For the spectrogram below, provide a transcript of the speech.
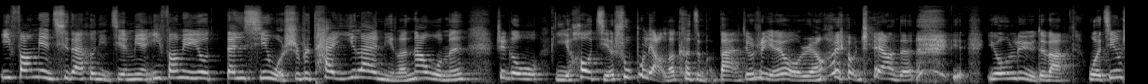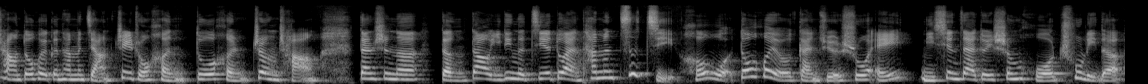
一方面期待和你见面，一方面又担心我是不是太依赖你了，那我们这个我以后。后结束不了了，可怎么办？就是也有人会有这样的 忧虑，对吧？我经常都会跟他们讲，这种很多很正常。但是呢，等到一定的阶段，他们自己和我都会有感觉说：“哎，你现在对生活处理的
